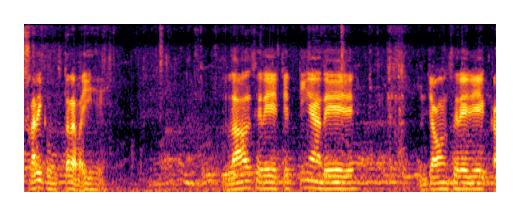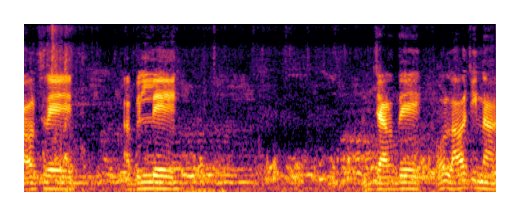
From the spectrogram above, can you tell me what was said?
ਸਾਰੇ ਕਬੂਤਰ ਆ ਬਾਈ ਇਹ। ਲਾਲ ਸਿਰੇ ਚਿੱਟੀਆਂ ਦੇ ਜੌਨ ਸਿਰੇ ਦੇ ਕਾਲ ਸਿਰੇ ਆ ਬਿੱਲੇ। ਜਰਦੇ ਉਹ ਲਾਲ ਚੀਨਾ।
